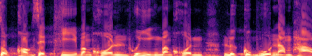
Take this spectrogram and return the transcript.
ศพของเศรษฐีบางคน ผู้หญิงบางคน หรือกลุ่มผู้นำเผ่า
